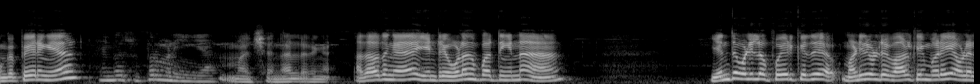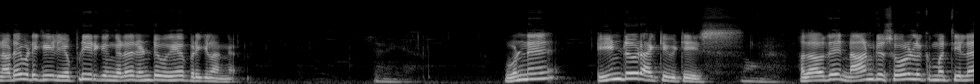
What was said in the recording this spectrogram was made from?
உங்கள் பேருங்க என் பேர் சுப்பிரமணியங்கய்யா. மச்சா நல்லதுங்க. அதாவதுங்க இன்றைய உலகம் பார்த்தீங்கன்னா எந்த வழியில் போயிருக்குது? மனிதர்களுடைய வாழ்க்கை முறை அவ்வளோ நடவடிக்கைகள் எப்படி இருக்குங்கிறத ரெண்டு வகையாக பிரிக்கலாங்க. சரிங்க ஒன்று இன்டோர் ஆக்டிவிட்டீஸ் அதாவது நான்கு சூழலுக்கு மத்தியில்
